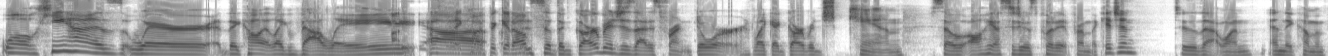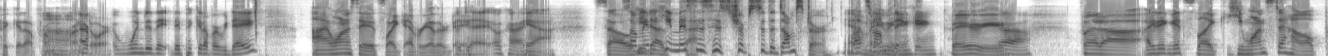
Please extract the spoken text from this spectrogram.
Well, he has where they call it like valet. Uh, so they come and pick it up? So the garbage is at his front door, like a garbage can. So all he has to do is put it from the kitchen to that one, and they come and pick it up from the front door. When do they they pick it up every day? I want to say it's like every other day. day, okay. Yeah. So, So he maybe he misses that. his trips to the dumpster. Yeah, That's what I'm thinking. Maybe. Yeah. But uh, I think it's like he wants to help,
